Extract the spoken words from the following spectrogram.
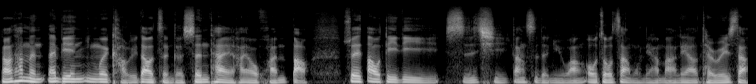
然后他们那边因为考虑到整个生态还有环保，所以奥地利时期当时的女王欧洲丈母娘玛利亚·特蕾莎，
